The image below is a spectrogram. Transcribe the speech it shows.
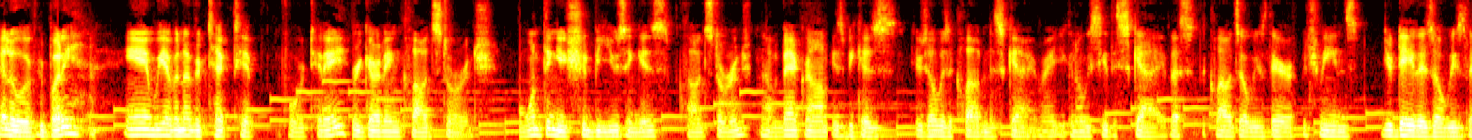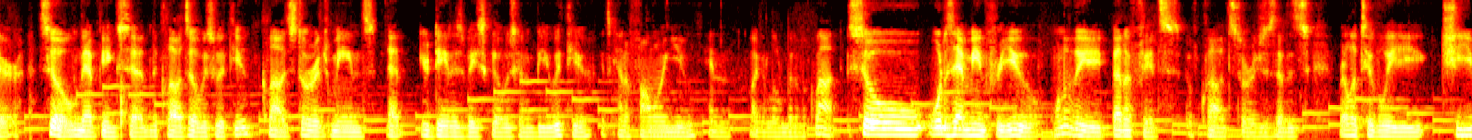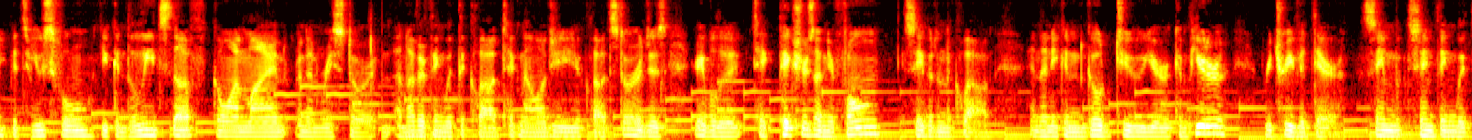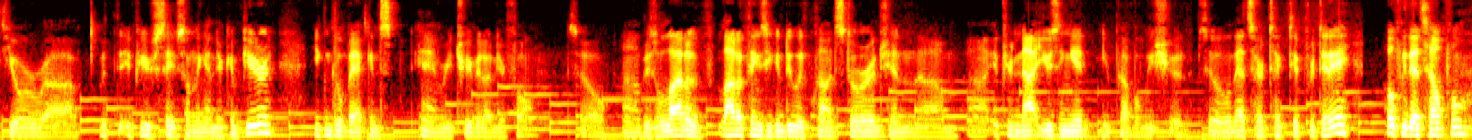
Hello everybody, and we have another tech tip for today regarding cloud storage. One thing you should be using is cloud storage. Now the background is because there's always a cloud in the sky, right? You can always see the sky, thus the cloud's always there, which means your data is always there. So that being said, the cloud's always with you. Cloud storage means that your data is basically always going to be with you. It's kind of following you in like a little bit of a cloud. So what does that mean for you? One of the benefits of cloud storage is that it's relatively cheap, it's useful, you can delete stuff, go online, and then restore it. Another thing with the cloud technology, your cloud storage is you're able to take pictures on your phone, save it in the cloud, and then you can go to your computer retrieve it there. Same same thing with your uh, with if you save something on your computer, you can go back and, and retrieve it on your phone. So uh, there's a lot of lot of things you can do with cloud storage, and um, uh, if you're not using it, you probably should. So that's our tech tip for today. Hopefully that's helpful.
